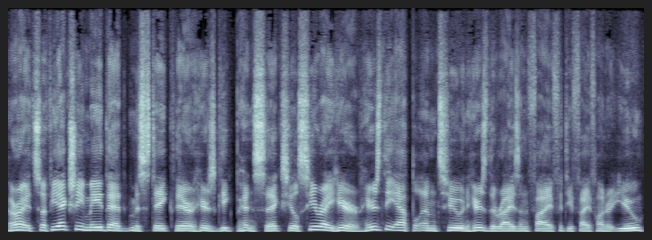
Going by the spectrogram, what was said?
All right, so if you actually made that mistake there, here's Geekbench 6. You'll see right here, here's the Apple M2 and here's the Ryzen 5 5500U.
